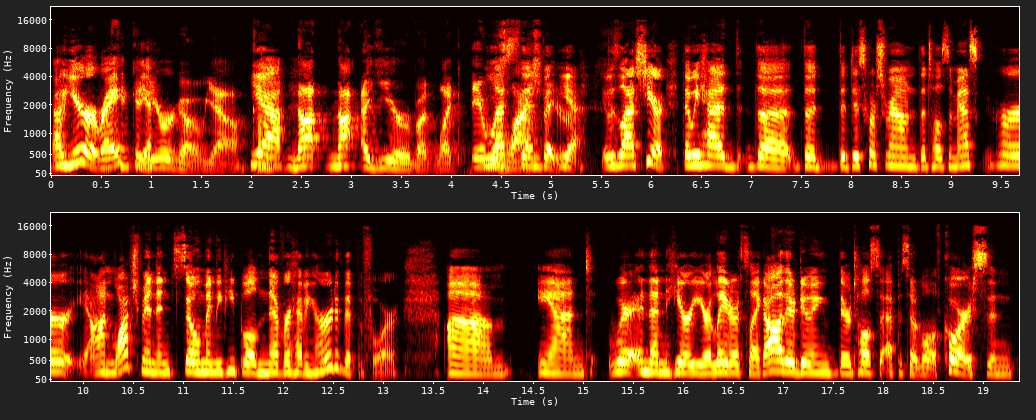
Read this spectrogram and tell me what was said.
A year right? I think a yeah. year ago. Yeah. Come- Yeah. Not not a year, but like it was less last than but year. yeah it was last year that we had the the the discourse around the tulsa massacre on watchmen and so many people never having heard of it before um and where and then here a year later it's like oh they're doing their tulsa episode well of course and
